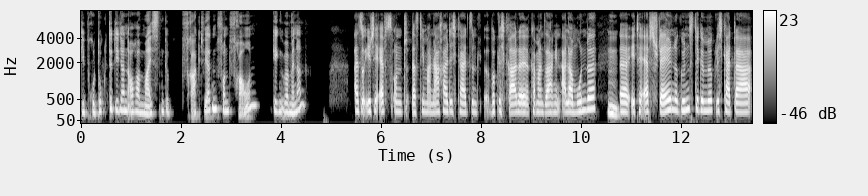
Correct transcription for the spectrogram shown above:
die Produkte, die dann auch am meisten gefragt werden von Frauen? gegenüber Männern? Also ETFs und das Thema Nachhaltigkeit sind wirklich gerade, kann man sagen, in aller Munde. Hm. Äh, ETFs stellen eine günstige Möglichkeit dar,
